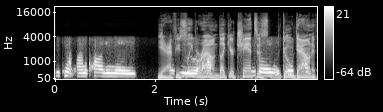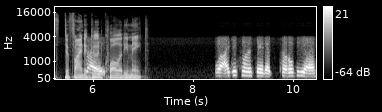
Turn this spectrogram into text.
you can't find a quality mate. Yeah, if If you sleep you have around, like your chances sleeping- go down if to find a Right. good quality mate. Well, I just want to say that's total BS.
